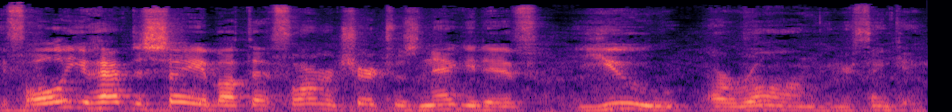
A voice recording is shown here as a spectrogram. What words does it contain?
If all you have to say about that former church was negative, you are wrong in your thinking.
